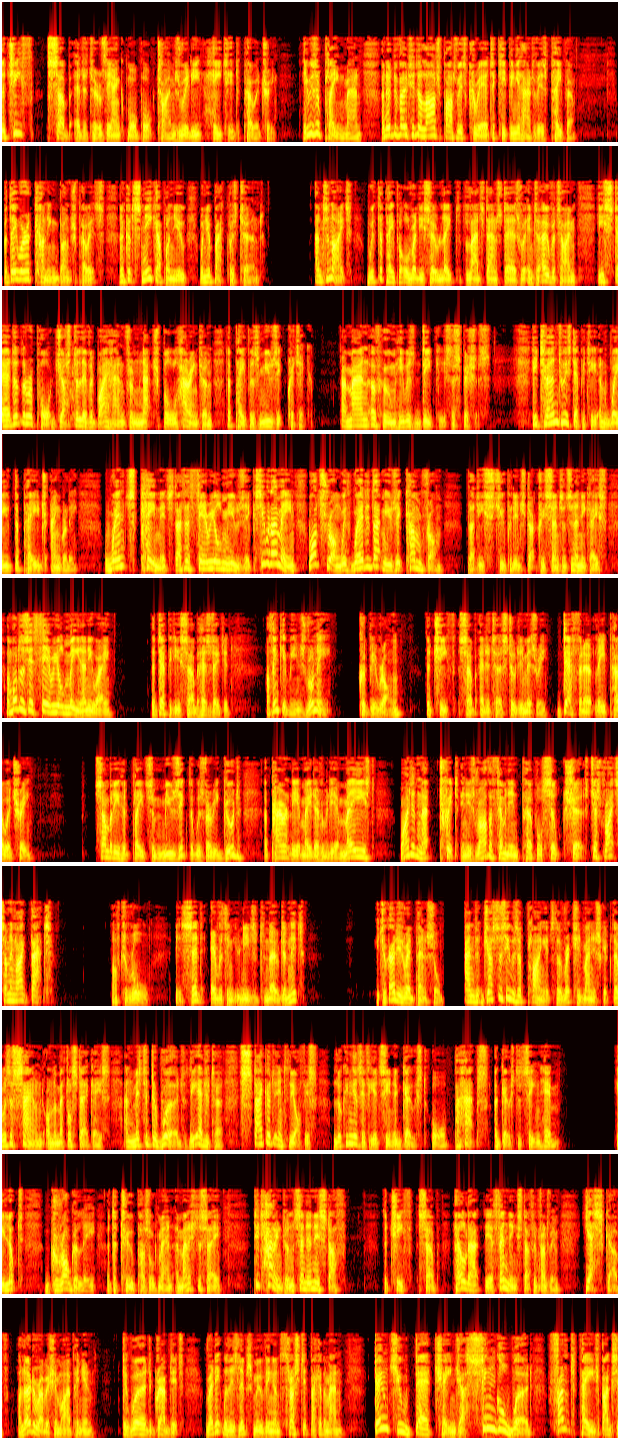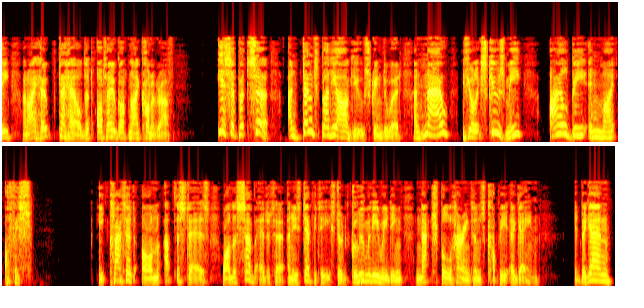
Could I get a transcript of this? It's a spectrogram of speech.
The chief sub-editor of the Ankh-Morpork Times really hated poetry. He was a plain man, and had devoted a large part of his career to keeping it out of his paper. But they were a cunning bunch, poets, and could sneak up on you when your back was turned. And tonight, with the paper already so late that the lads downstairs were into overtime, he stared at the report just delivered by hand from Natchbull Harrington, the paper's music critic, a man of whom he was deeply suspicious. He turned to his deputy and waved the page angrily. Whence came it, that ethereal music? See what I mean? What's wrong with where did that music come from? Bloody stupid introductory sentence in any case. And what does ethereal mean, anyway? The deputy sub hesitated. I think it means runny. Could be wrong. The chief sub-editor stood in misery. Definitely poetry. Somebody had played some music that was very good. Apparently it made everybody amazed. Why didn't that twit in his rather feminine purple silk shirts just write something like that? After all, it said everything you needed to know, didn't it? He took out his red pencil, and just as he was applying it to the wretched manuscript, there was a sound on the metal staircase, and Mr. De Worde, the editor, staggered into the office, looking as if he had seen a ghost, or perhaps a ghost had seen him. He looked groggily at the two puzzled men, and managed to say, Did Harrington send in his stuff? The chief sub held out the offending stuff in front of him. Yes, Gov, a load of rubbish in my opinion. De Worde grabbed it, read it with his lips moving, and thrust it back at the man. Don't you dare change a single word. Front page, Bugsy, and I hope to hell that Otto got an iconograph. Yes, sir, but, sir, and don't bloody argue, screamed De Worde. And now, if you'll excuse me, I'll be in my office. He clattered on up the stairs while the sub-editor and his deputy stood gloomily reading Natchbull Harrington's copy again. It began,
